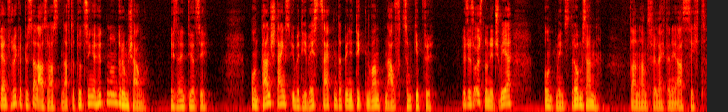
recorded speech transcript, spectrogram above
Deren zurück ein bisschen ausrasten auf der Tutzinger Hütten und rumschauen. Es rentiert sich. Und dann steigen's über die Westseiten der Benediktenwand nauf zum Gipfel. Das ist alles noch nicht schwer. Und wenn's droben sind, dann haben's vielleicht eine Aussicht.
